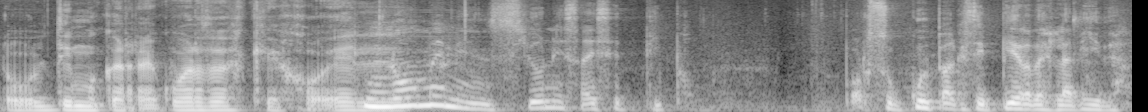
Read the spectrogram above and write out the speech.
Lo último que recuerdo es que Joel... No me menciones a ese tipo. Por su culpa que si pierdes la vida.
